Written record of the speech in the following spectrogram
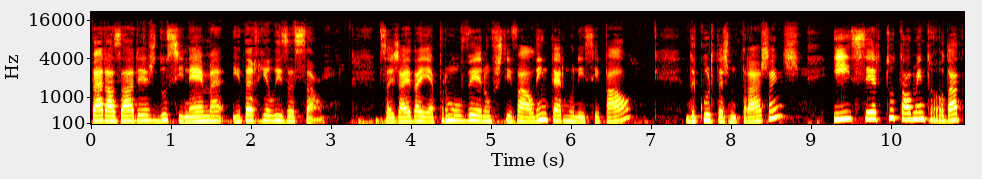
para as áreas do cinema e da realização. Ou seja, a ideia é promover um festival intermunicipal de curtas-metragens e ser totalmente rodado.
